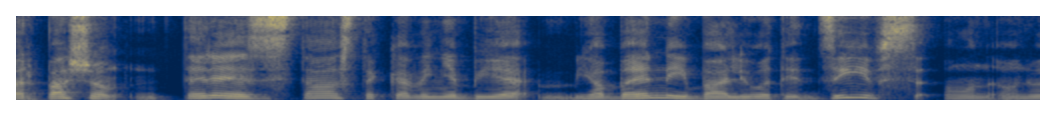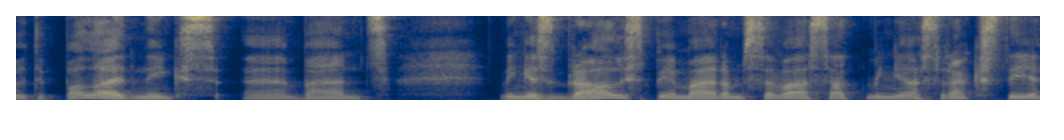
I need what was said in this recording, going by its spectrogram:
Par pašu Terēzi stāsta, ka viņa bija jau bērnībā ļoti dzīves un, un ļoti palaidnīgs bērns. Viņas brālis, piemēram, savās atmiņās rakstīja,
